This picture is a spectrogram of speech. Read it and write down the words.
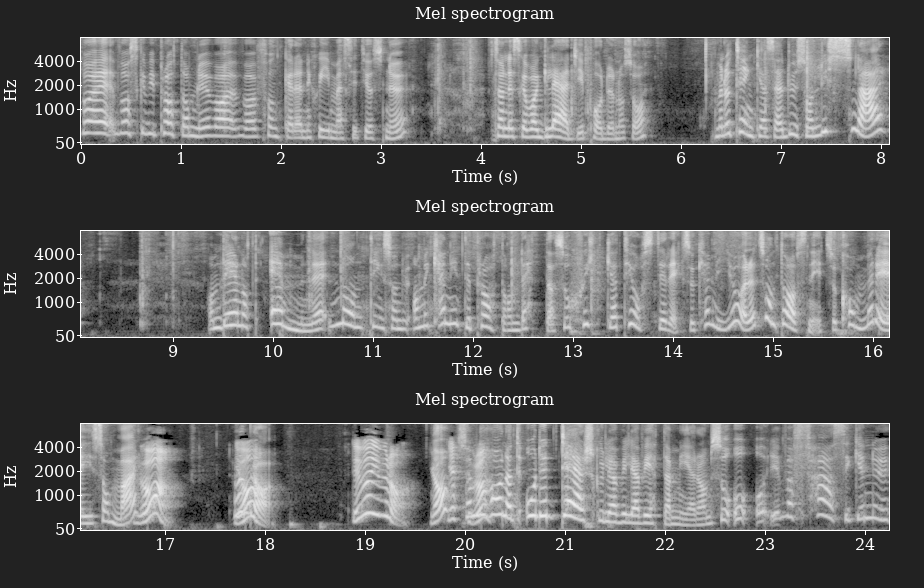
vad, vad ska vi prata om nu? Vad, vad funkar energimässigt just nu? Eftersom det ska vara glädje i podden och så. Men då tänker jag så här, du som lyssnar. Om det är något ämne, någonting som du, om vi kan inte prata om detta så skicka till oss direkt så kan vi göra ett sånt avsnitt så kommer det i sommar. Ja, Det var ja bra. det var ju bra. Ja, som Jättebra. ni har något, och det där skulle jag vilja veta mer om. Så, och, och vad fasiken nu,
